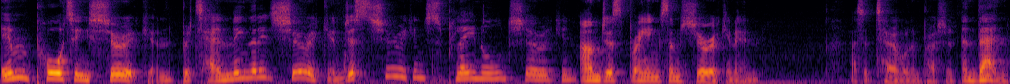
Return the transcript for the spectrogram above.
importing shuriken, pretending that it's shuriken. Just shuriken, just plain old shuriken. I'm just bringing some shuriken in. That's a terrible impression. And then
